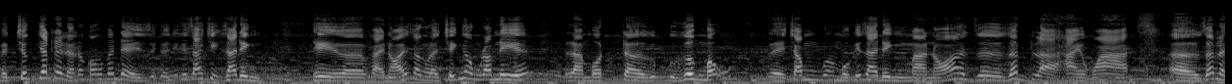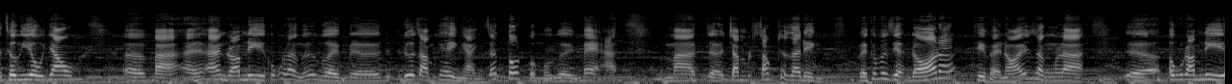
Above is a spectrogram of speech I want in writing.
việc trước nhất là nó có vấn đề những cái giá trị gia đình thì phải nói rằng là chính ông Romney ấy là một gương mẫu về trong một cái gia đình mà nó rất là hài hòa, rất là thương yêu nhau. Ờ, bà à, Anne Romney cũng là người ờ, đưa ra một cái hình ảnh rất tốt của một người mẹ mà ờ, chăm sóc cho gia đình. Về cái phương diện đó đó thì phải nói rằng là ông Romney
